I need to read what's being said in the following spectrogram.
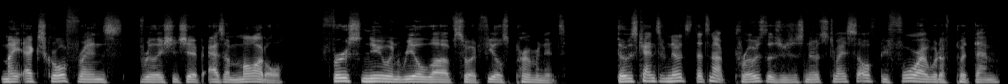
my ex girlfriend's relationship as a model. First new and real love, so it feels permanent. Those kinds of notes, that's not prose. Those are just notes to myself. Before I would have put them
